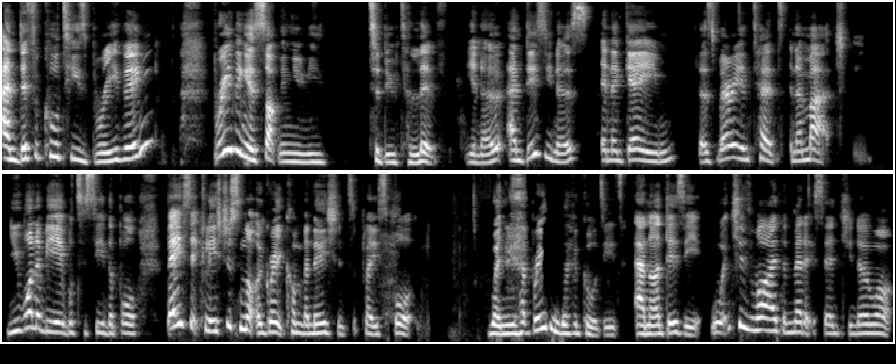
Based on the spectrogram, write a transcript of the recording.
and difficulties breathing. Breathing is something you need to do to live you know? And dizziness in a game that's very intense in a match you want to be able to see the ball. Basically it's just not a great combination to play sport when you have breathing difficulties and are dizzy, which is why the medic said, you know what?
